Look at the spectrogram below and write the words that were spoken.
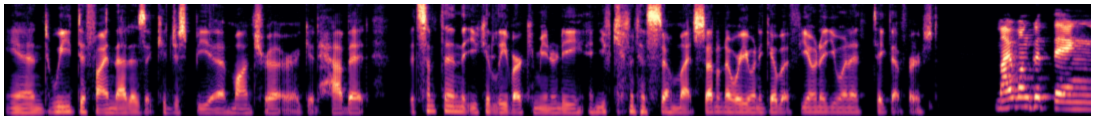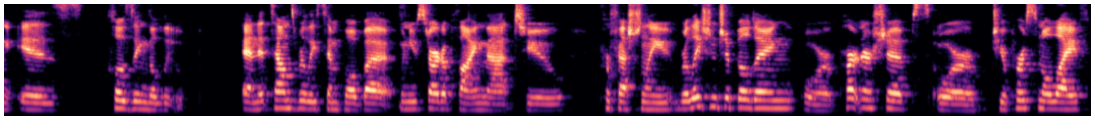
And we define that as it could just be a mantra or a good habit. It's something that you could leave our community and you've given us so much. So I don't know where you want to go, but Fiona, you want to take that first? My one good thing is closing the loop. And it sounds really simple, but when you start applying that to professionally relationship building or partnerships or to your personal life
